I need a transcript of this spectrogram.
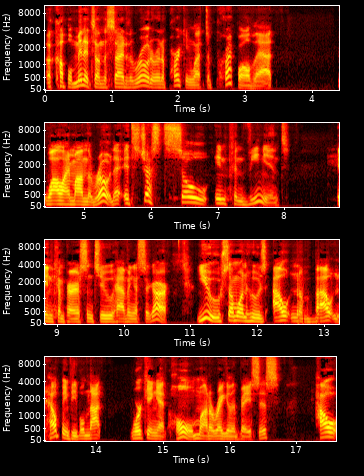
a couple minutes on the side of the road or in a parking lot to prep all that while I'm on the road. It's just so inconvenient in comparison to having a cigar. You, someone who's out and about and helping people, not working at home on a regular basis, how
